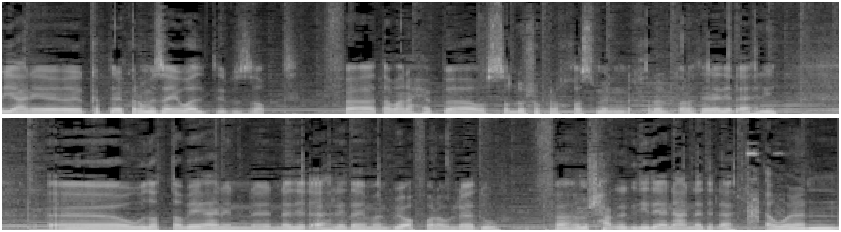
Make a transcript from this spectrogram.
يعني كابتن إكرامي زي والدي بالظبط فطبعا أحب أوصل له شكر خاص من خلال قناه النادي الأهلي. آه، وده الطبيعي يعني إن النادي الأهلي دايما بيقف ورا أولاده. فمش حاجة جديدة يعني على النادي الأهلي. اولا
